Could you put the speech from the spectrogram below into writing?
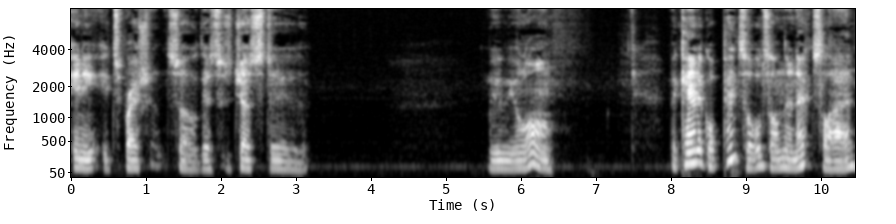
any expression. So this is just to move you along. Mechanical pencils on the next slide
